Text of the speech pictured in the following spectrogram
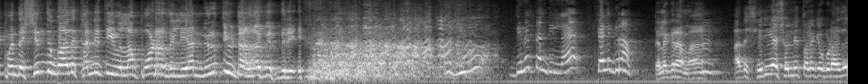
இப்ப இந்த சிந்து பாது கன்னித்தீவு எல்லாம் போடுறது இல்லையா? நிறுத்தி ஐயோ தினத்தந்தி இல்ல டெலிகிராம் டெலிகிராமா அதை சரியா சொல்லி தொலைக்க கூடாது.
